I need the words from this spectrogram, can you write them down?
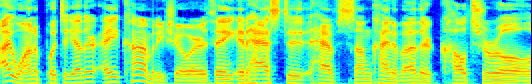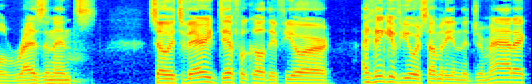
I want to put together a comedy show or a thing. It has to have some kind of other cultural resonance. So it's very difficult if you're. I think if you were somebody in the dramatic,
